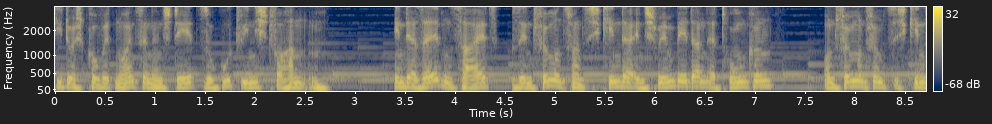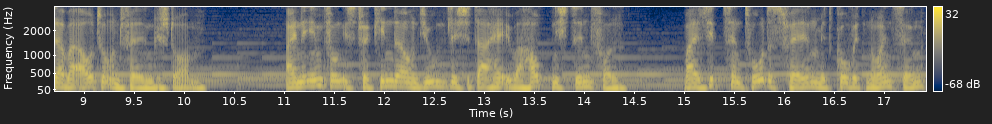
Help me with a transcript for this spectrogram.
die durch Covid-19 entsteht, so gut wie nicht vorhanden. In derselben Zeit sind 25 Kinder in Schwimmbädern ertrunken und 55 Kinder bei Autounfällen gestorben. Eine Impfung ist für Kinder und Jugendliche daher überhaupt nicht sinnvoll, weil 17 Todesfällen mit Covid-19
